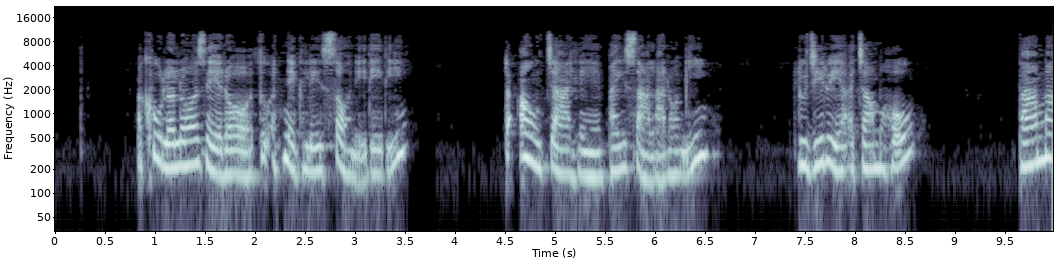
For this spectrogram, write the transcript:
။အခုလောလောဆယ်တော့သူ့အနှစ်ကလေးစော့နေသေးသည်။တအောင့်ကြာလျှင်ဗိုက်စာလာတော့မည်။လူကြီးတွေကအကြောင်းမဟုတ်။ဘာမှ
